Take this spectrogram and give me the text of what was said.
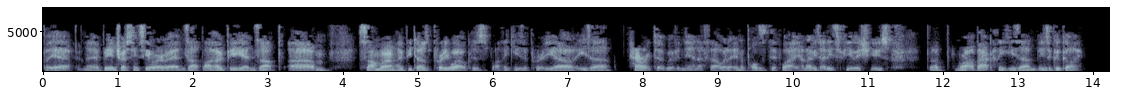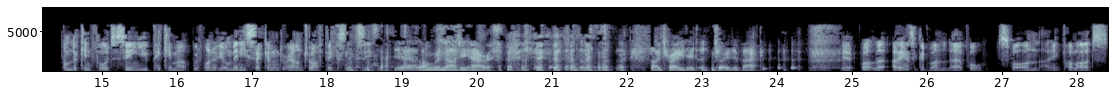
But yeah, it'll be interesting to see where he ends up. I hope he ends up um, somewhere. I hope he does pretty well because I think he's a pretty uh, he's a character within the NFL in, a- in a positive way. I know he's had his few issues, but right back, I think he's um, he's a good guy. I'm looking forward to seeing you pick him up with one of your many second round draft picks next season. Yeah, along with Najee Harris. I traded and traded back. Yeah. Well, look, I think that's a good one, uh, Paul. Spot on. I think Pollard's,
